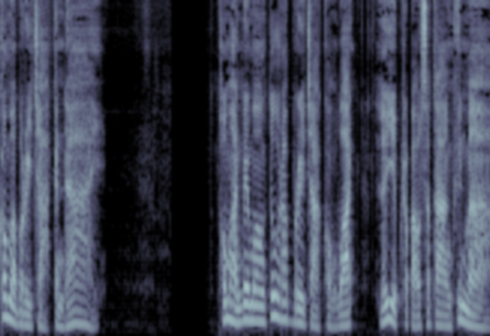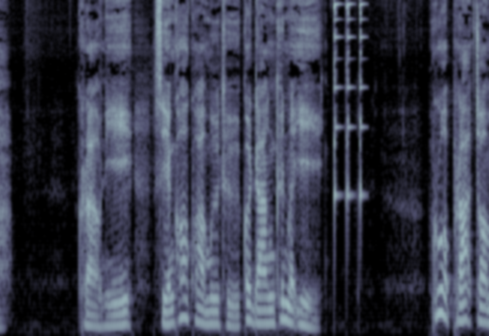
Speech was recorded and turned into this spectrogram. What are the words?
ก็มาบริจาคกกันได้ ผมหันไปมองตู้รับบริจาคของวัด แล้วหยิบกระเป๋าสตางค์ขึ้นมา คราวนี้เสียงข้อความมือถือก็ดังขึ้นมาอีก รวบพระจอม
